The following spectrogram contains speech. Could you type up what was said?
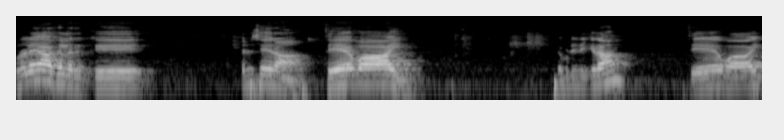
பிரளையாகலருக்கு என்ன செய்கிறான் தேவாய். எப்படி நிற்கிறான்? தேவாய்.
